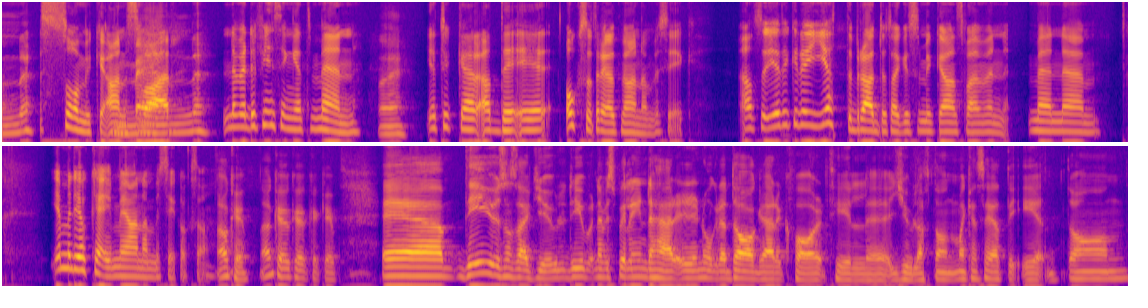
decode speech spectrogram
Men... så mycket ansvar. Men... Nej, men det finns inget men. Nej. Jag tycker att det är också trevligt med annan musik. Alltså, jag tycker det är jättebra att du har tagit så mycket ansvar, men, men, ehm, ja, men det är okej med annan musik också. Okej, okej, okej, okej, okej. Eh, Det är ju som sagt jul. Ju- när vi spelar in det här är det några dagar kvar till eh, julafton. Man kan säga att det är dagen...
